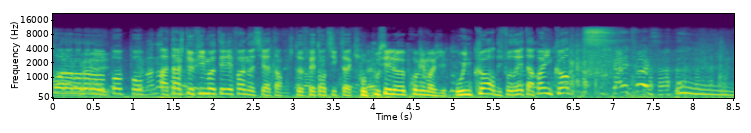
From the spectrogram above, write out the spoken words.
oh pop pop. Attends, je te me filme au téléphone aussi, attends. Je te ferai ton TikTok. Faut pousser le premier moi je dis. Ou une corde, il faudrait t'as pas une corde? Ouh.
